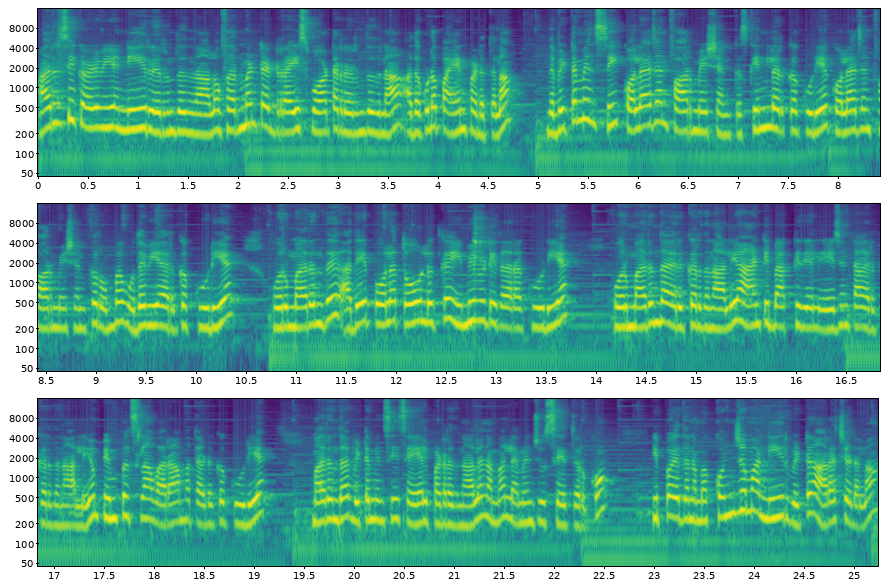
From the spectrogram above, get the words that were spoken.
அரிசி கழுவிய நீர் இருந்ததுனாலும் ஃபெர்மெண்டட் ரைஸ் வாட்டர் இருந்ததுன்னா அதை கூட பயன்படுத்தலாம். இந்த விட்டமின் சி கொலாஜன் ஃபார்மேஷனுக்கு ஸ்கின்ல இருக்கக்கூடிய கொலாஜன் ஃபார்மேஷனுக்கு ரொம்ப உதவியாக இருக்கக்கூடிய ஒரு மருந்து. அதே போல் தோலுக்கு இம்யூனிட்டி தரக்கூடிய ஒரு மருந்தாக இருக்கிறதுனாலையும் ஆன்டிபாக்டீரியல் ஏஜென்ட்டாக இருக்கிறதுனாலையும் பிம்பிள்ஸ்லாம் வராமல் தடுக்கக்கூடிய மருந்தாக விட்டமின் சி செயல்படுறதுனால நம்ம லெமன் ஜூஸ் சேர்த்துருக்கோம். இப்போ இதை நம்ம கொஞ்சமாக நீர் விட்டு அரைச்சிடலாம்.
